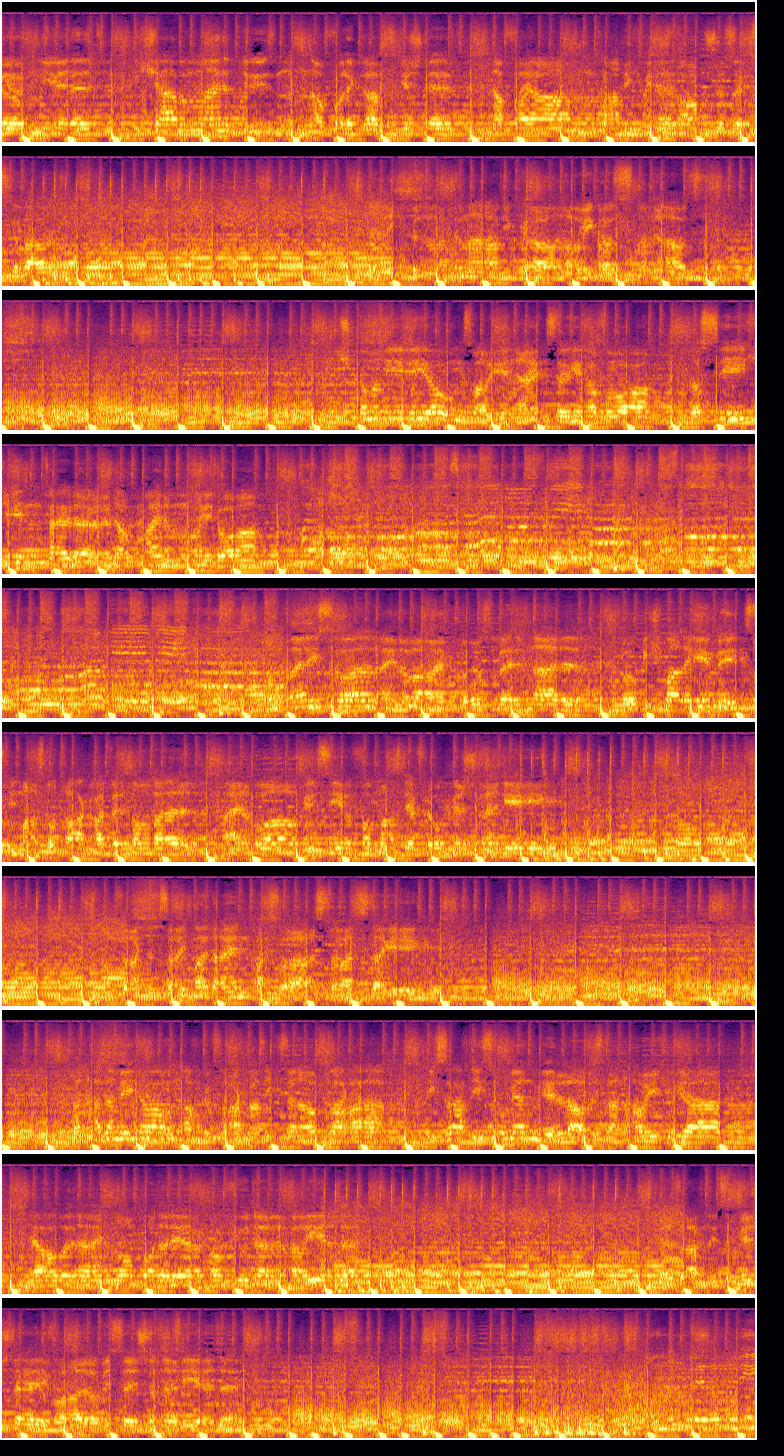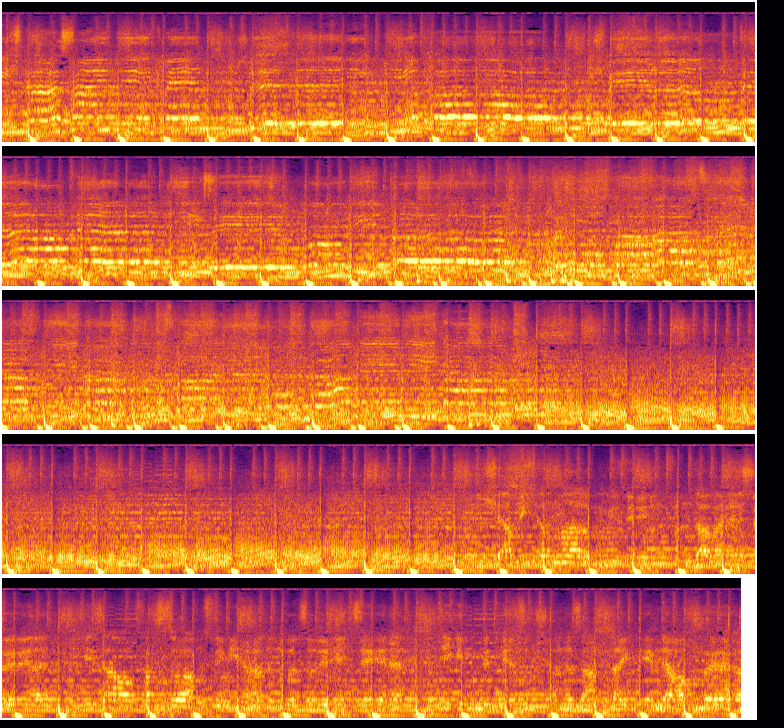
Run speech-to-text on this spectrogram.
Ich habe meine Düsen auf volle Kraft gestellt. Nach Feierabend habe ich mir den Raumschiff selbst gebaut. Ich bin Mathematiker und Hobby-Kosmonaut. Ich komme mir hier um zwar wie ein Einzelgänger vor, doch sehe ich jeden Teil der Welt auf meinem Monitor. Weltall. Flog ich mal eben hin zum Mars, dort war grad Weltraumwall. Ein hoher Offizier vom Mars, der flog mir schon entgegen. Und sagte, zeig mal deinen Pass, oder hast du was dagegen? Dann hat er mich auch noch gefragt, was ich für ein Auftrag hab. Ich sagte, ich such mir ein Mädel aus, dann hau ich wieder. Er holte einen Roboter, der Computer reparierte. 24, ale obie stationery jeden zu mir, stell dir vor, du bist der schon der Vierte. zu wenig Zähne. Die ging mit mir zum Standesamt, gleich neben der Raumbehörde.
